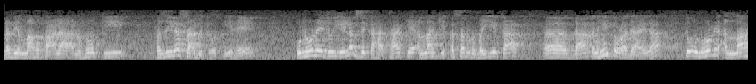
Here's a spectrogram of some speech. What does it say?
رضی اللہ تعالی عنہ کی فضیلت ثابت ہوتی ہے۔ انہوں نے جو یہ لفظ کہا تھا کہ اللہ کی قسم روبیے کا دانت نہیں توڑا جائے گا، تو انہوں نے اللہ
